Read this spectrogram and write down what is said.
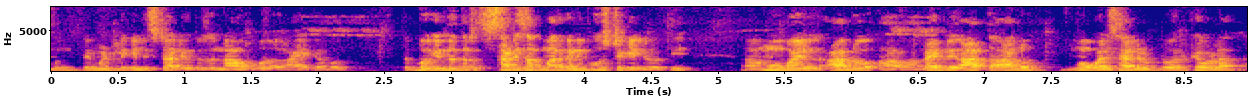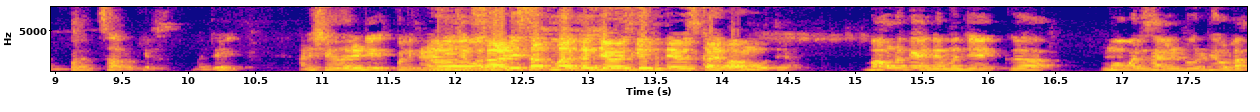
मग ते म्हटले की लिस्ट आली तुझं नाव आहे का बघ. तर बघितलं तर साडेसात मार्कांनी पोस्ट केली होती. मोबाईल आलो लायब्ररी आता आलो मोबाईल सायलेंटवर ठेवला आणि परत चालू केला. म्हणजे आणि शेजारी पलीकडे. साडेसात मार्कांच्या ज्यावेळेस गेले त्यावेळेस काय भावना होत्या? भावना काय नाही म्हणजे एक मोबाईल सायलेंट वर ठेवला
